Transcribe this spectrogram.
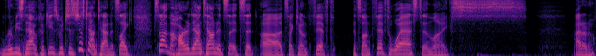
Ruby Snap Cookies, which is just downtown, it's like it's not in the heart of downtown. It's it's at uh, it's like on Fifth. It's on Fifth West and like I don't know.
